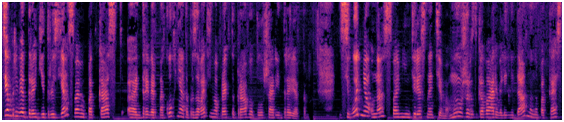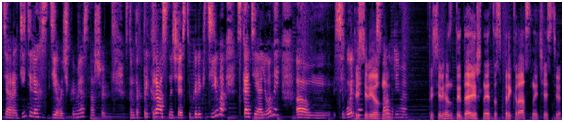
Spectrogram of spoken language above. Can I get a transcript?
Всем привет, дорогие друзья! С вами подкаст э, «Интроверт на кухне» от образовательного проекта «Право полушария интроверта». Сегодня у нас с вами интересная тема. Мы уже разговаривали недавно на подкасте о родителях с девочками, с нашей, скажем так, прекрасной частью коллектива, с Катей и Аленой. Сегодня Ты серьезно? время... Ты серьезно? Ты давишь на это с прекрасной частью?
